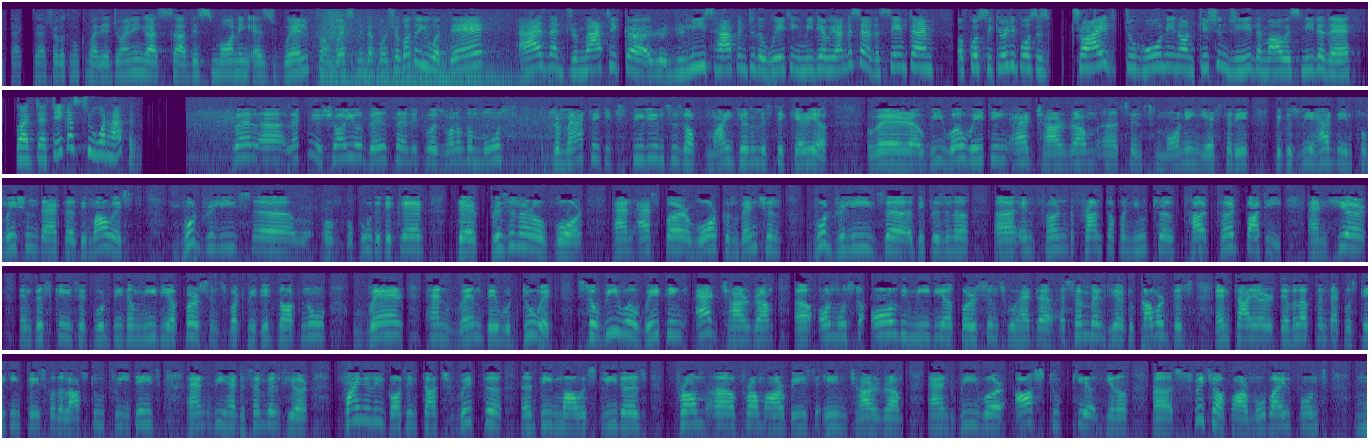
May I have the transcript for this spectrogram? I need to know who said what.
Speaker 1: In fact, uh, Sougata Mukhopadhyay joining us uh, this morning as well from West Midnapore. Shogata, you were there as that dramatic uh, re release happened to the waiting media. We understand at the same time, of course, security forces tried to hone in on Kishenji, the Maoist leader there. But uh, take us through what happened.
Speaker 2: Well, uh, let me assure you this, that it was one of the most dramatic experiences of my journalistic career where uh, we were waiting at Jhargram uh, since morning yesterday because we had the information that uh, the Maoists would release uh, who they declared their prisoner of war and as per war convention would release uh, the prisoner uh, in front, front of a neutral third, third party. And here in this case it would be the media persons but we did not know where and when they would do it so we were waiting at Jhargram almost all the media persons who had assembled here to cover this entire development that was taking place for the last two three days and we had assembled here finally got in touch with uh, the Maoist leaders from uh, from our base in Jhargram, and we were asked to you know uh, switch off our mobile phones,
